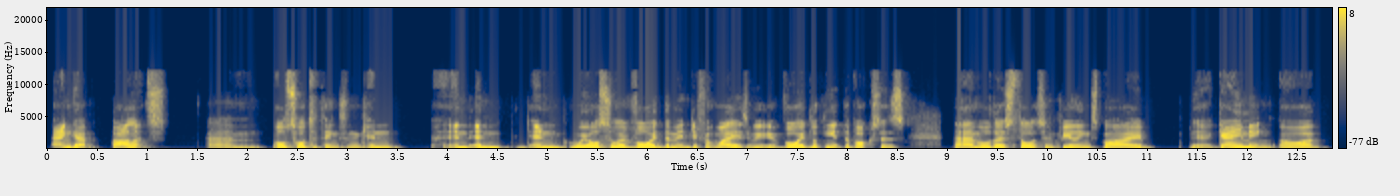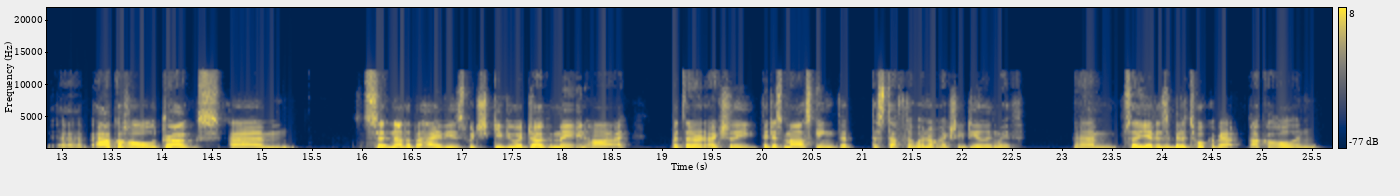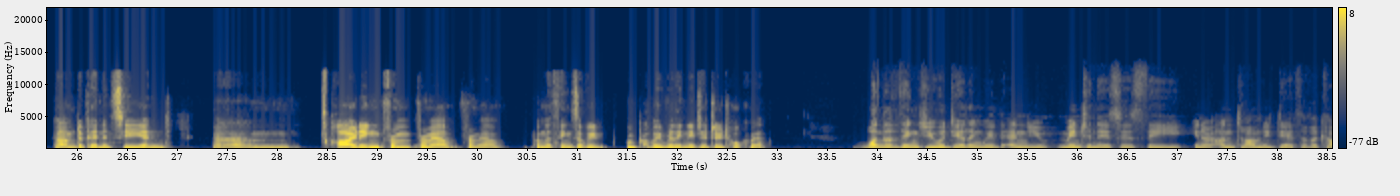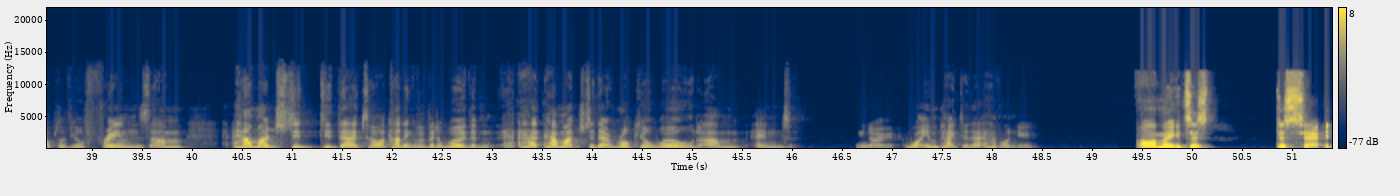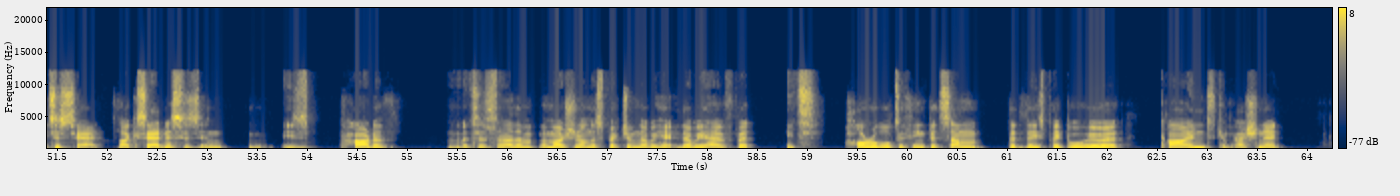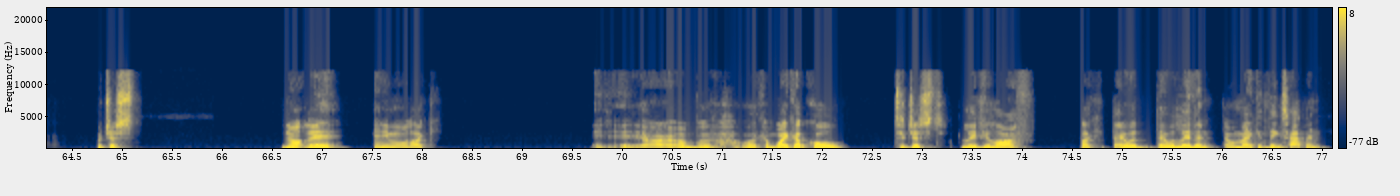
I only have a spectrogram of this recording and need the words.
anger, violence, um, all sorts of things, and can and and and we also avoid them in different ways. We avoid looking at the boxes, um, all those thoughts and feelings by uh, gaming or uh, alcohol, drugs, um, certain other behaviors which give you a dopamine high, but they don't actually. They're just masking the the stuff that we're not actually dealing with. Um, so yeah, there's a bit of talk about alcohol and um, dependency and um, hiding from from our from our from the things that we we probably really need to do talk about one of the things you were dealing with, and you mentioned this, is the you know untimely death of a couple of your friends. Um, how much did did that? Oh, I can't think of a better word. Than how, how much did that rock your world? Um, and you know what impact did that have on you? Oh, mate, it's just just sad. It's just sad. Like sadness is in is part of it's just another emotion on the spectrum that we ha- that we have. But it's horrible to think that some that these people who are kind, compassionate, were just not there anymore. Like, uh, like a wake up call to just live your life. Like they were, they were living, they were making things happen.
